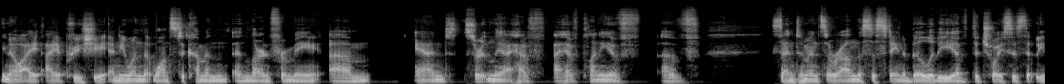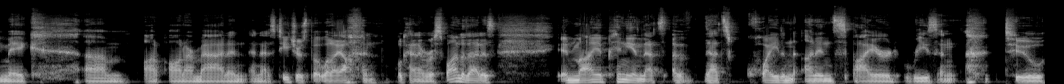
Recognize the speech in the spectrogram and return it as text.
you know, I, I appreciate anyone that wants to come and, and learn from me. Um, and certainly I have I have plenty of of sentiments around the sustainability of the choices that we make um, on, on our mat and, and as teachers. But what I often will kind of respond to that is, in my opinion, that's a, that's quite an uninspired reason to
